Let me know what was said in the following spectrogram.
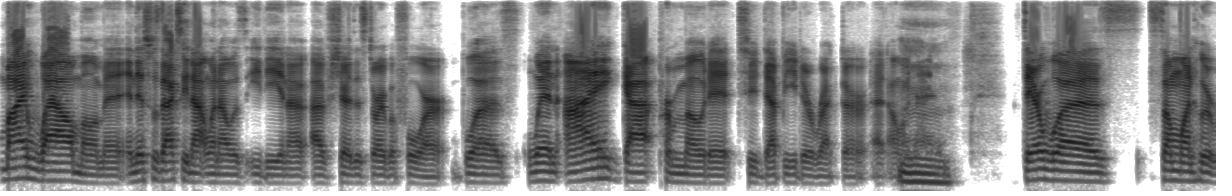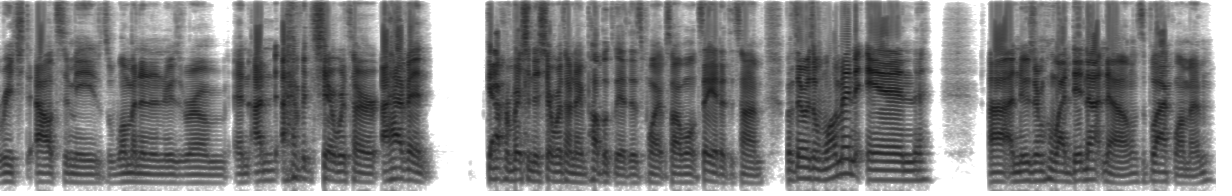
My wow moment, and this was actually not when I was ED, and I, I've shared this story before, was when I got promoted to deputy director at ONA. Mm, There was someone who had reached out to me, it was a woman in the newsroom, and I, I haven't shared with her, I haven't got permission to share with her name publicly at this point, so I won't say it at the time. But there was a woman in uh, a newsroom who I did not know, it was a black woman,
